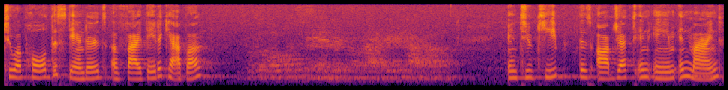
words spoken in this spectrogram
to uphold the standards of Phi Theta Kappa. And to keep this object and aim in mind.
